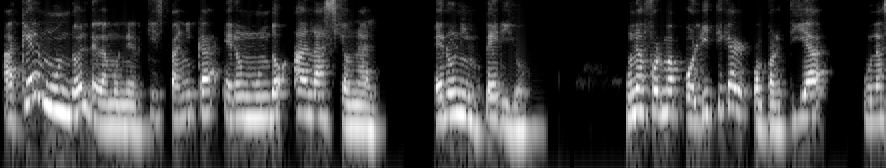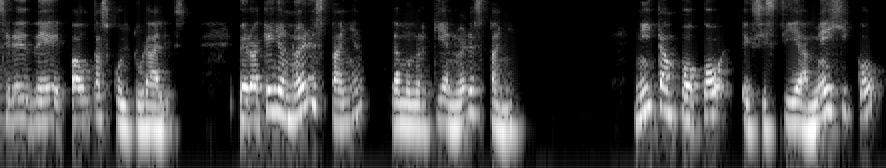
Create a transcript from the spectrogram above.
Aquel mundo, el de la monarquía hispánica, era un mundo anacional, era un imperio, una forma política que compartía una serie de pautas culturales. Pero aquello no era España, la monarquía no era España, ni tampoco existía México,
